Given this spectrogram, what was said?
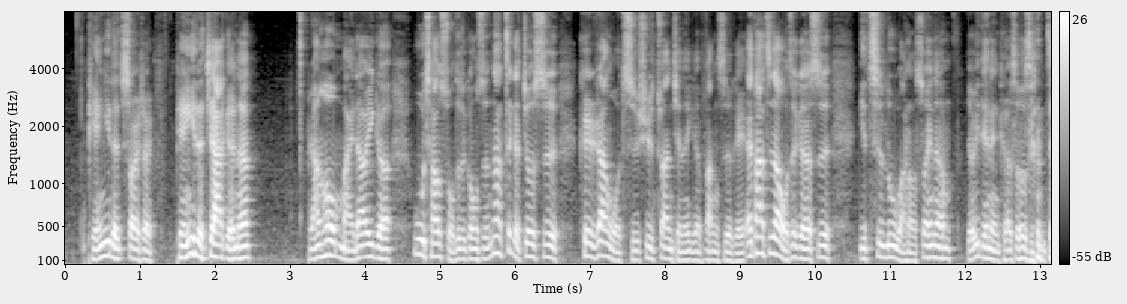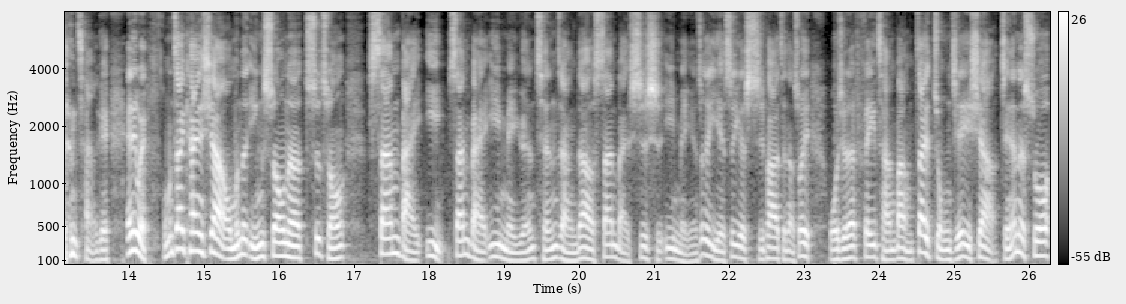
便宜的，sorry sorry，便宜的价格呢？然后买到一个物超所值的公司，那这个就是可以让我持续赚钱的一个方式。OK，哎，大家知道我这个是一次录完了，所以呢有一点点咳嗽是很正常。OK，Anyway，我们再看一下我们的营收呢，是从三百亿三百亿美元成长到三百四十亿美元，这个也是一个十趴的成长，所以我觉得非常棒。再总结一下，简单的说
